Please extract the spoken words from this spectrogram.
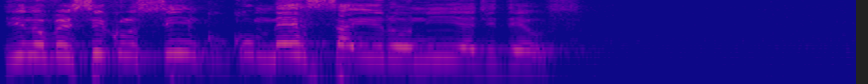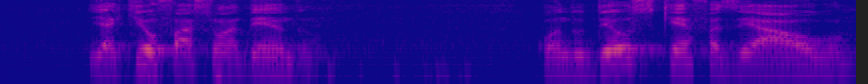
E no versículo 5 começa a ironia de Deus. E aqui eu faço um adendo. Quando Deus quer fazer algo,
